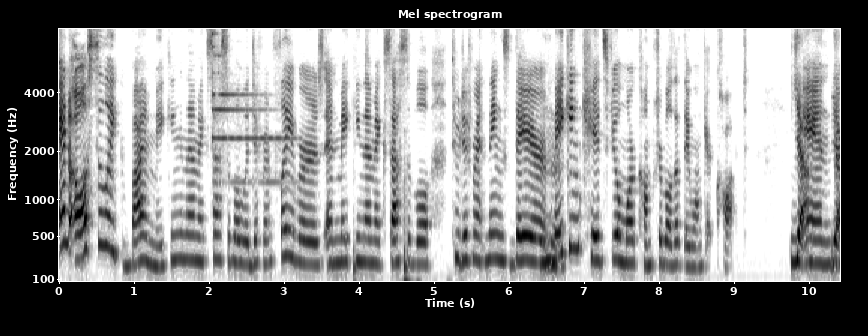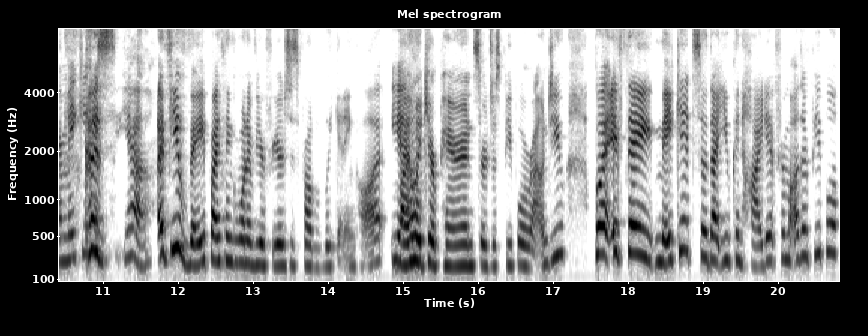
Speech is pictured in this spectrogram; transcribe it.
And also like by making them accessible with different flavors and making them accessible through different things, they're Mhm. making kids feel more comfortable that they won't get caught. Yeah, and they're making it- 'Cause yeah. if you vape, I think one of your fears is probably getting caught Yeah. by like your parents or just people around you. But if they make it so that you can hide it from other people,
